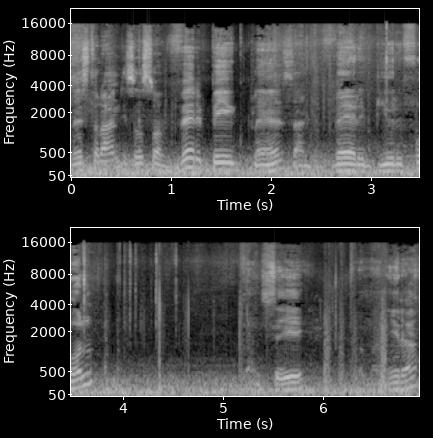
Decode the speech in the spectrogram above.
restaurant is also a very big place and very beautiful. You can see Lomanira.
